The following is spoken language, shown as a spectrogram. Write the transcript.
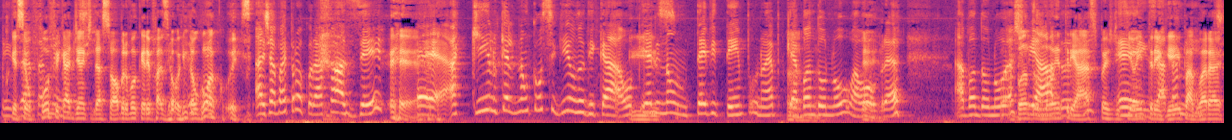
Porque Exatamente. se eu for ficar diante dessa obra, eu vou querer fazer ainda alguma coisa. Aí já vai procurar fazer é. É, aquilo que ele não conseguiu no ou Isso. que ele não teve tempo, não é? Porque uhum. abandonou a é. obra abandonou as Abandonou, entre né? aspas, de que é, eu entreguei para agora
